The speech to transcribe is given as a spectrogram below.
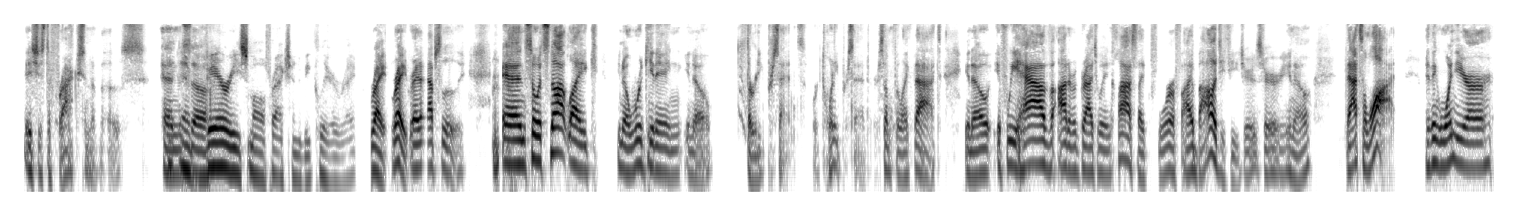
is just a fraction of those. And a so very small fraction to be clear right Right, right, right. Absolutely. And so it's not like, you know, we're getting, you know, 30% or 20% or something like that. You know, if we have out of a graduating class like four or five biology teachers or, you know, that's a lot. I think one year,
